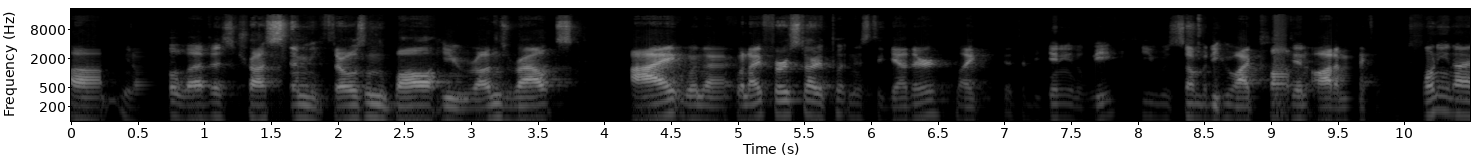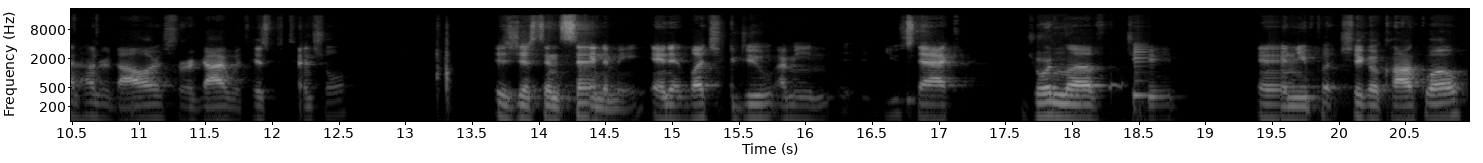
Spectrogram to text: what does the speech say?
Um, you know, Levis trusts him. He throws him the ball. He runs routes. I when I when I first started putting this together, like at the beginning of the week, he was somebody who I plugged in automatically. Twenty nine hundred dollars for a guy with his potential is just insane to me, and it lets you do. I mean, you stack Jordan Love, and you put Chig Okonkwo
